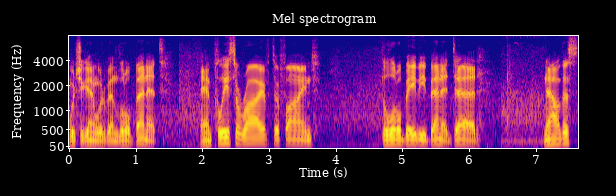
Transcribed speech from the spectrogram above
which again would have been little Bennett, and police arrived to find the little baby Bennett dead. Now this,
